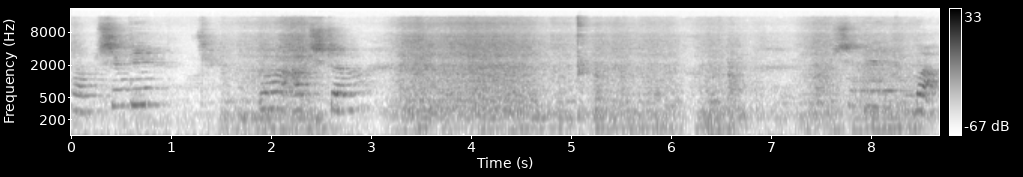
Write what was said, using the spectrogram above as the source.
Tamam şimdi bunu açtım. Şimdi bak.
